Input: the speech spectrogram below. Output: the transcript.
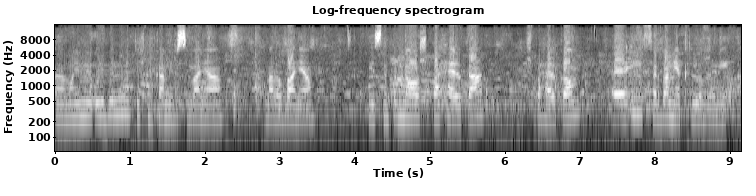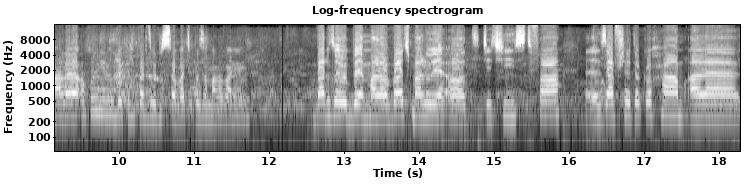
E, moimi ulubionymi technikami rysowania, malowania jest na pewno szpachelka, szpachelką e, i farbami akrylowymi, ale ogólnie lubię też bardzo rysować poza malowaniem. Bardzo lubię malować, maluję od dzieciństwa, zawsze to kocham, ale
